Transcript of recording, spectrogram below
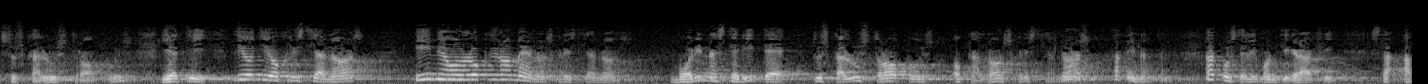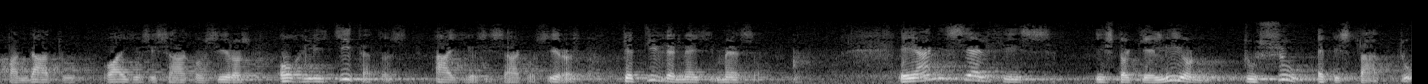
στους καλούς τρόπους γιατί διότι ο χριστιανός είναι ολοκληρωμένος χριστιανός. Μπορεί να στερείται τους καλούς τρόπους ο καλός χριστιανός. Αδύνατο ακούστε λοιπόν τι γράφει στα απαντά του ο Άγιος Ισάκος Σύρος ο γλυκύτατος Άγιος Ισάκος Σύρος και τι δεν έχει μέσα. Εάν εισέλθεις εις το κελίον του σου επιστάτου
